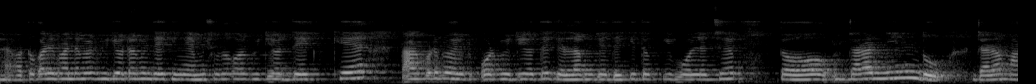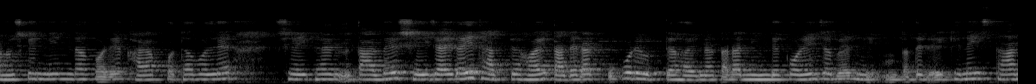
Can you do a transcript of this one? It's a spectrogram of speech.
হ্যাঁ, হটকারী ম্যাডামের ভিডিওটা আমি দেখিনি। আমি সুতপার ভিডিও দেখে তারপরে ওর ভিডিওতে গেলাম যে দেখি তো কি বলেছে। তো যারা নিন্দুক যারা মানুষকে নিন্দা করে খারাপ কথা বলে সেইখান, তাদের সেই জায়গায় থাকতে হয়, তাদের আর উপরে উঠতে হয় না। তারা নিন্দে করেই যাবে তাদের এইখানেই স্থান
